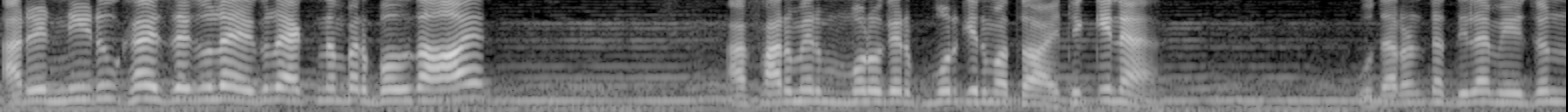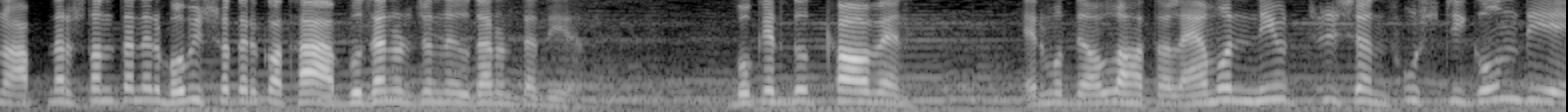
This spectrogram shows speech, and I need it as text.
আর এই নিডু খায় যেগুলো, এগুলো এক নম্বর বলদা হয় আর ফার্মের মোরগের মুরগির মতো হয়, ঠিক কিনা? উদাহরণটা দিলাম এই জন্য আপনার সন্তানের ভবিষ্যতের কথা বোঝানোর জন্য উদাহরণটা দিয়েছে। বুকের দুধ খাওয়াবেন, এর মধ্যে আল্লাহ তাআলা এমন নিউট্রিশন, পুষ্টি গুণ দিয়ে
